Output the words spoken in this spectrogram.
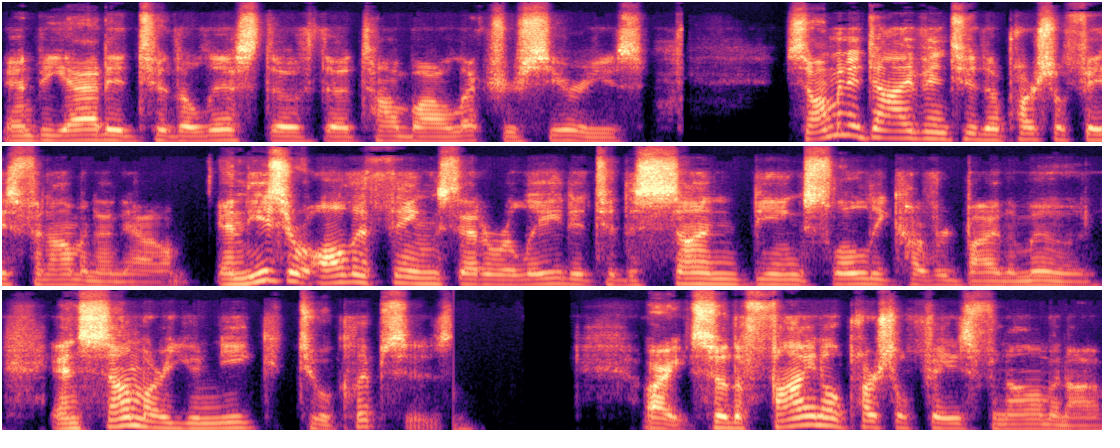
and be added to the list of the Tombaugh lecture series. So I'm going to dive into the partial phase phenomena now. And these are all the things that are related to the sun being slowly covered by the moon. And some are unique to eclipses. All right, so the final partial phase phenomena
